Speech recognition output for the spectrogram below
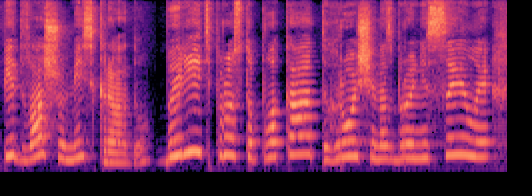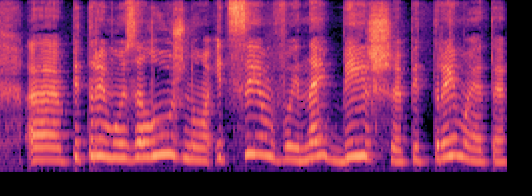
під вашу міськраду. Беріть просто плакат, гроші на Збройні Сили, е, підтримуй залужного, і цим ви найбільше підтримуєте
